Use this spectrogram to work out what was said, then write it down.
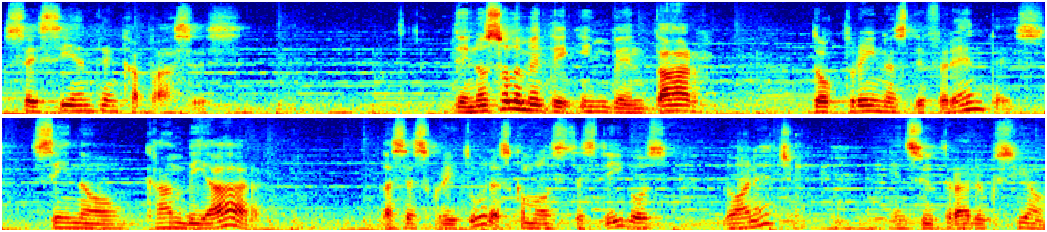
se sienten capaces de no solamente inventar doctrinas diferentes, sino cambiar las escrituras como los testigos lo han hecho en su traducción.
